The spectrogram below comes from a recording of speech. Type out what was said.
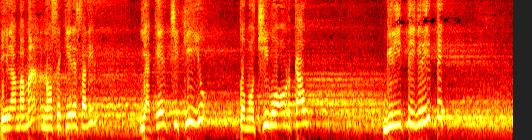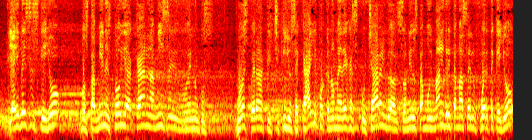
Y la mamá no se quiere salir. Y aquel chiquillo, como chivo ahorcado, grite y grite. Y hay veces que yo, pues también estoy acá en la misa y bueno, pues voy a esperar a que el chiquillo se calle porque no me deja escuchar, el, el sonido está muy mal, grita más él fuerte que yo.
